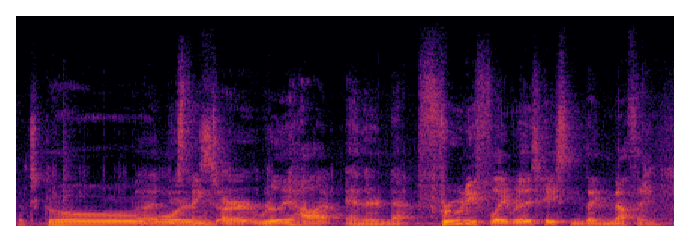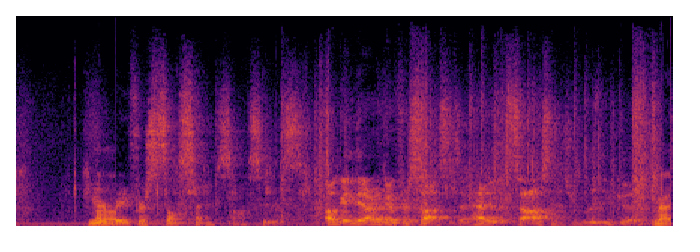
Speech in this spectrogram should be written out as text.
Let's go, But boys. these things are really hot and they're not fruity flavor. They taste like nothing. You're Uh, ready for salsa and sauces. Okay, they are good for sauces. I've had it with sauce and it's really good. Matt,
